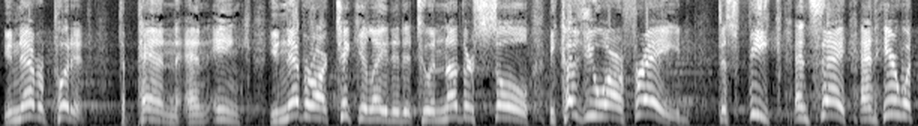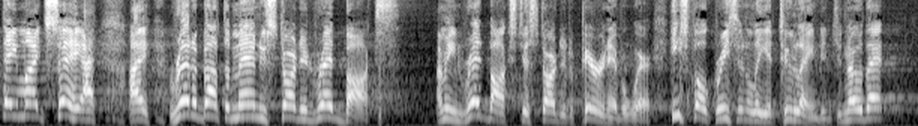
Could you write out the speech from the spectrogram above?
You never put it to pen and ink. You never articulated it to another soul because you are afraid to speak and say and hear what they might say. I, I read about the man who started Redbox. I mean, Redbox just started appearing everywhere. He spoke recently at Tulane. Did you know that?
